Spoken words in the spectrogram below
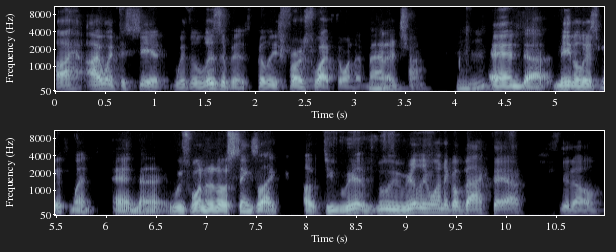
I, I went to see it with Elizabeth, Billy's first wife, the one that managed him. Mhm. And uh, me and Elizabeth went, and uh, it was one of those things like, oh, do, you really, do we really want to go back there? You know,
